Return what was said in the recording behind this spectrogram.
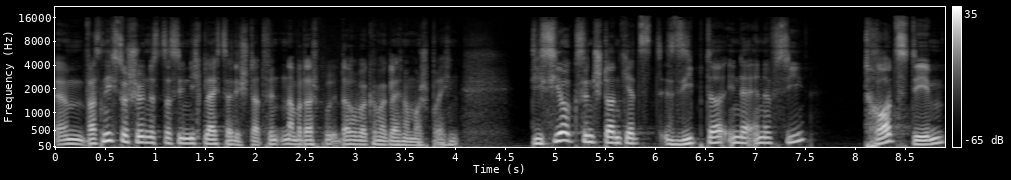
Ähm, was nicht so schön ist, dass sie nicht gleichzeitig stattfinden, aber das, darüber können wir gleich nochmal sprechen. Die Seahawks sind Stand jetzt Siebter in der NFC. Trotzdem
